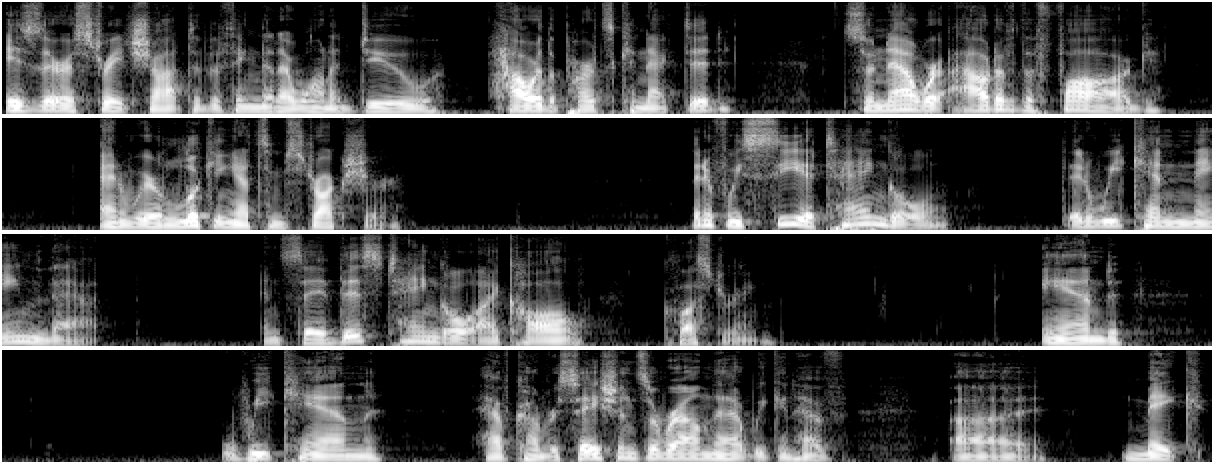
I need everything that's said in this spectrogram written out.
Is there a straight shot to the thing that I want to do? How are the parts connected? So now we're out of the fog and we're looking at some structure. Then if we see a tangle, then we can name that and say, this tangle I call clustering. And we can have conversations around that. We can have uh, make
